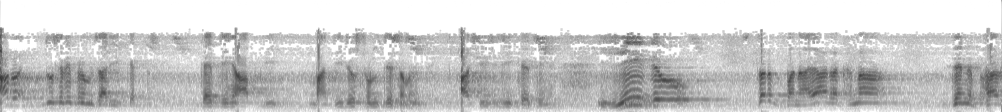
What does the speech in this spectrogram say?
अब दूसरे ब्रह्मचारी कहते हैं, आपकी बाकी जो सुनते समझते आशीष जी कहते हैं, ये जो स्तर बनाया रखना दिन भर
